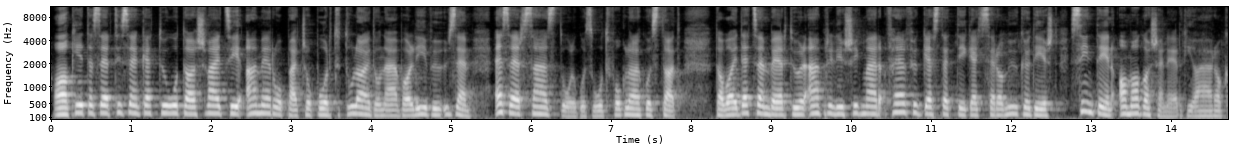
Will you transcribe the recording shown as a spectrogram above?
A 2012 óta a svájci Ameropa csoport tulajdonában lévő üzem 1100 dolgozót foglalkoztat. Tavaly decembertől áprilisig már felfüggesztették egyszer a működést, szintén a magas energiaárak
